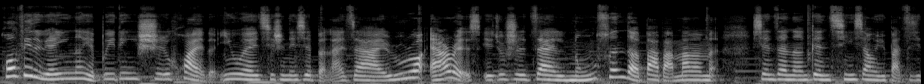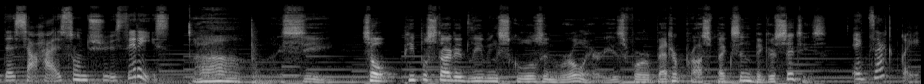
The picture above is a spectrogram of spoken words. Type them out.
荒废的原因呢，也不一定是坏的，因为其实那些本来在 rural areas，也就是在农村的爸爸妈妈们，现在呢更倾向于把自己的小孩送去 cities。Ah, I see. So people started leaving schools in rural areas for better prospects in bigger cities. Exactly.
